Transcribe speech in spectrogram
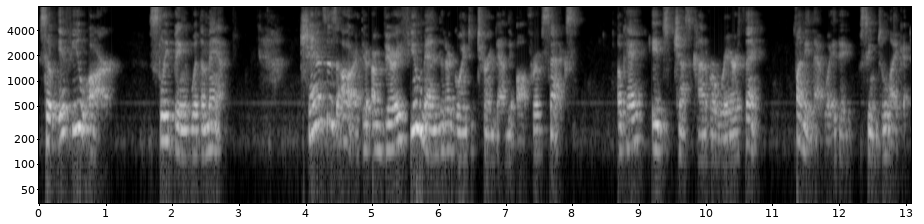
So if you are sleeping with a man, chances are there are very few men that are going to turn down the offer of sex. Okay? It's just kind of a rare thing. Funny that way, they seem to like it.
